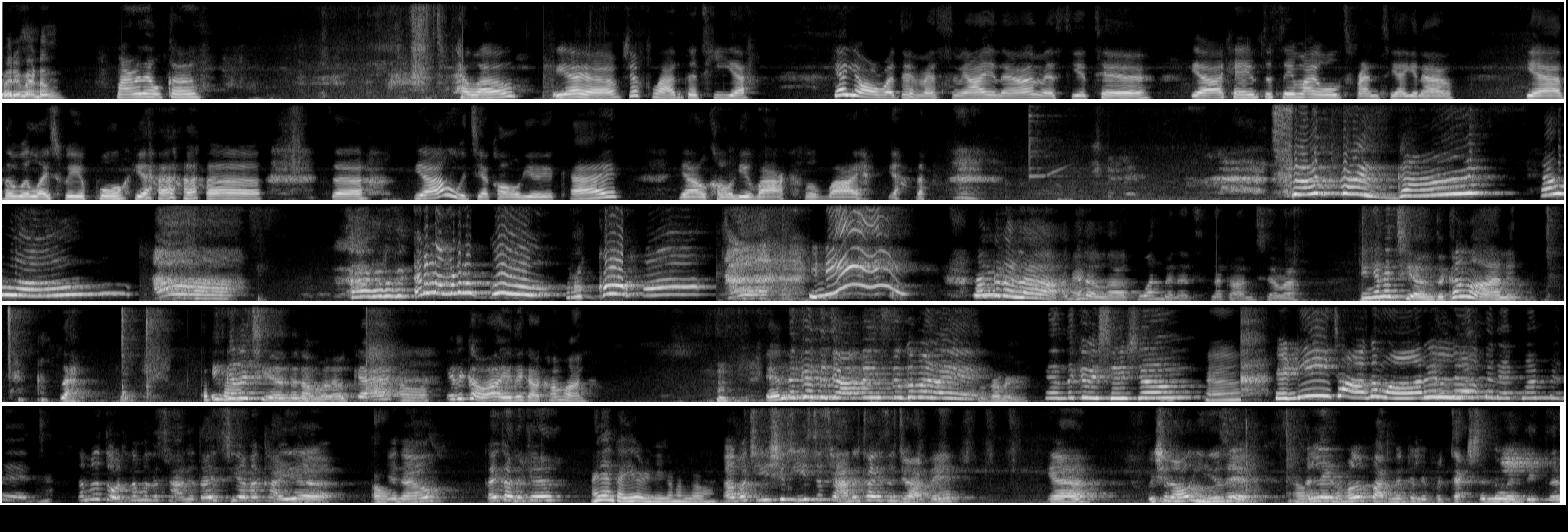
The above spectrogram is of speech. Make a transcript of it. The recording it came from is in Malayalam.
വരൂ madam Marinelko. Hello? Yeah, yeah, I've just landed here. Yeah, you already miss me. I know, I miss you too. Yeah, I came to see my old friends here, you know. Yeah, the village people. Yeah. So, yeah, I'll let you call you, okay? Yeah, I'll call you back. Bye-bye. Yeah. Surprise, guys! Hello! അങ്ങനല്ല അങ്ങനല്ല. വൺ മിനിറ്റ് ഞാൻ കാണിച്ചു തരാം. ഇങ്ങനെ ചെയ്യാൻ കമാന് ഇങ്ങനെ ചെയ്യുന്നു നമ്മൾ ഓക്കെ ഇരിക്കവാ ഇരിക്കാം കമാൻ എന്തൊക്കെയുണ്ട് ജാമി സുഖമല്ലേ? എന്തൊക്കെ വിശേഷം? എടീ ചാക മാറില്ല One minute, one minute. നമ്മൾ തൊടുന്ന മുന്നേ സാനിറ്റൈസ് ചെയ്യണം കൈ ഓ. you know കൈ കാണിക്ക് ഞാൻ കൈ കഴുകിക്കണല്ലോ Uh, but you should use the sanitizer jar, babe. Yeah, we should all use it. അല്ലേ നമ്മൾ പറഞ്ഞിട്ടില്ലേ പ്രൊട്ടക്ഷന് വേണ്ടിയിട്ട്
